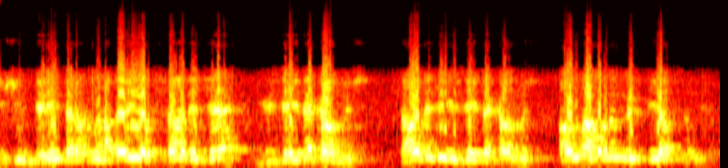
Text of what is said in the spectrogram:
işin derin tarafının haberi yok. Sadece yüzeyde kalmış. Sadece yüzeyde kalmış. Allah onun müfti yapsın diyor.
